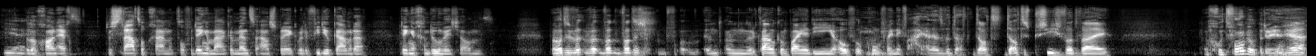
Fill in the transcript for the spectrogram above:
Ja, We willen gewoon echt de straat op gaan en toffe dingen maken. Mensen aanspreken met een videocamera. Dingen gaan doen, weet je wel. Maar wat is, wat, wat, wat is een, een reclamecampagne die in je hoofd opkomt van je denkt van, ah ja, dat, dat, dat, dat is precies wat wij... Een goed voorbeeld bedoel je? Ja,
